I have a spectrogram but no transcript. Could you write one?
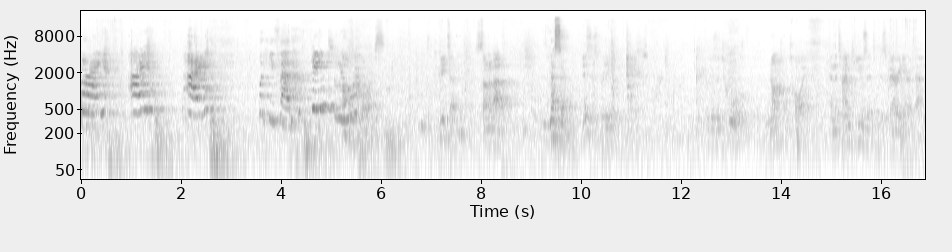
my. I. I. What he said. Thank you. Of course. Peter, son of Adam, Yes, sir. this is for you. It was a tool, not a toy, and the time to use it is very near at hand.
